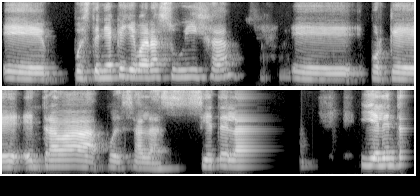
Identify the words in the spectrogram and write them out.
eh, pues tenía que llevar a su hija eh, porque entraba pues a las 7 de la y él entra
